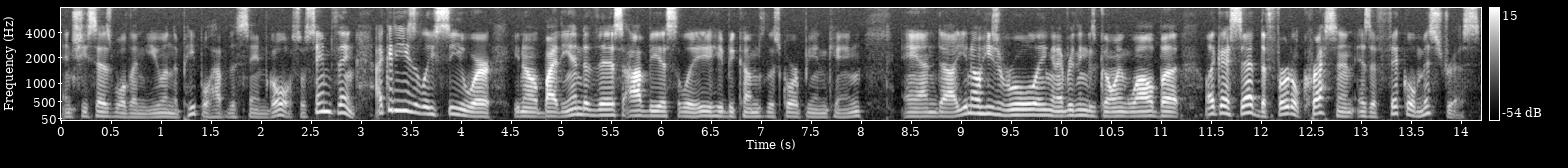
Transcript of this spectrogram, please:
And she says, Well, then you and the people have the same goal. So, same thing. I could easily see where, you know, by the end of this, obviously, he becomes the Scorpion King. And, uh, you know, he's ruling and everything's going well. But, like I said, the Fertile Crescent is a fickle mistress.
